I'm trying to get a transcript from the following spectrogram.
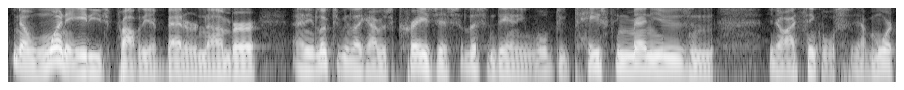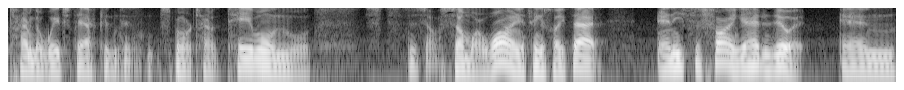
you know, 180 is probably a better number. And he looked at me like I was crazy. I said, listen, Danny, we'll do tasting menus. And, you know, I think we'll have more time. The wait staff can spend more time at the table and we'll sell more wine and things like that. And he said, fine, go ahead and do it. And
